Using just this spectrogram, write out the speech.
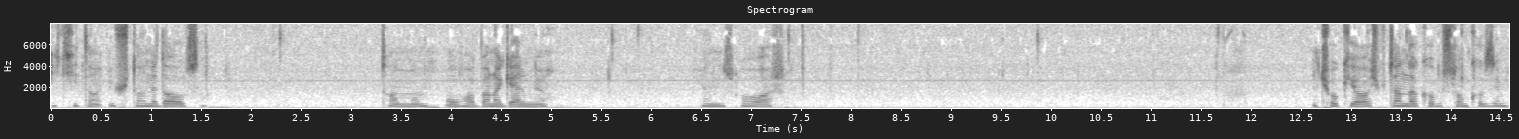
iki tane, üç tane daha olsa. Tamam. Oha bana gelmiyor. Yalnız o var. Çok yavaş. Bir tane daha kabuston kazayım.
